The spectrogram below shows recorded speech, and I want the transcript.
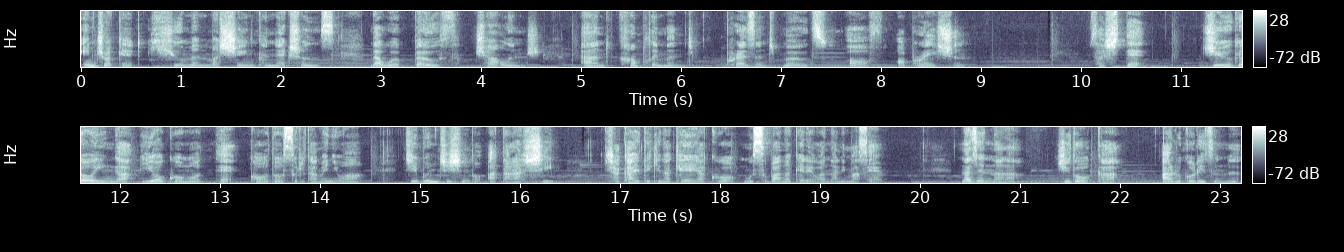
intricate human machine connections that will both challenge and complement present modes of operation そして 従業員が意欲を持って行動するためには自分自身と新しい社会的な契約を結ばなければなりません。なぜなら自動化、アルゴリズム、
